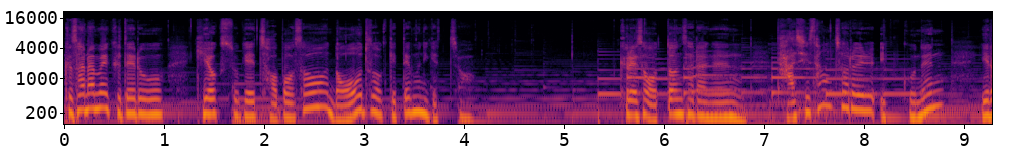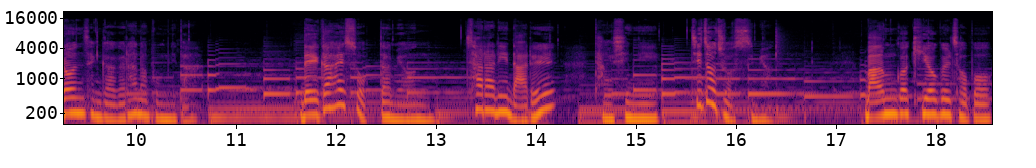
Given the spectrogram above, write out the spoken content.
그 사람을 그대로 기억 속에 접어서 넣어두었기 때문이겠죠. 그래서 어떤 사랑은 다시 상처를 입고는 이런 생각을 하나 봅니다. 내가 할 수 없다면 차라리 나를 당신이 찢어주었으면 마음과 기억을 접어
